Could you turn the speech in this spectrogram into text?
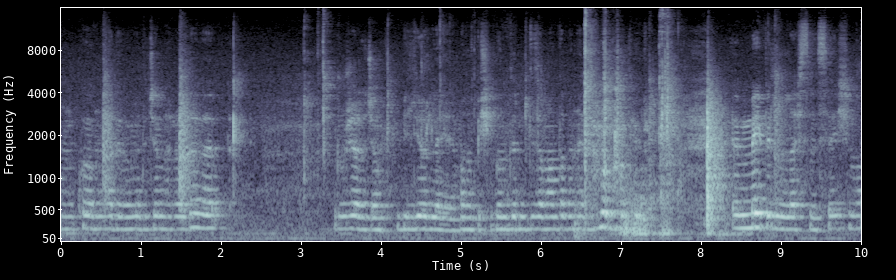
Onu kullanmaya devam edeceğim herhalde ve ruj alacağım. Biliyorlar yani bana bir şey gönderdiği zaman da ben her zaman alıyorum. E, Maybelline Lash Sensational.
